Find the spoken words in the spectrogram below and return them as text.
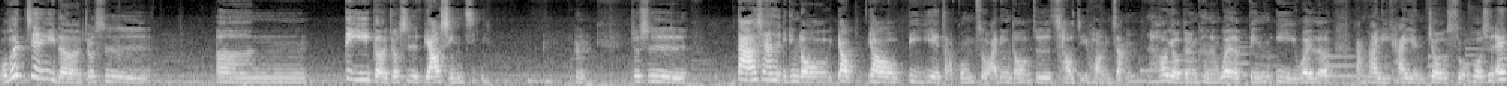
我会建议的就是，嗯，第一个就是不要心急。嗯，就是。大家现在一定都要要毕业找工作，一定都就是超级慌张。然后有的人可能为了兵役，为了赶快离开研究所，或者是哎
